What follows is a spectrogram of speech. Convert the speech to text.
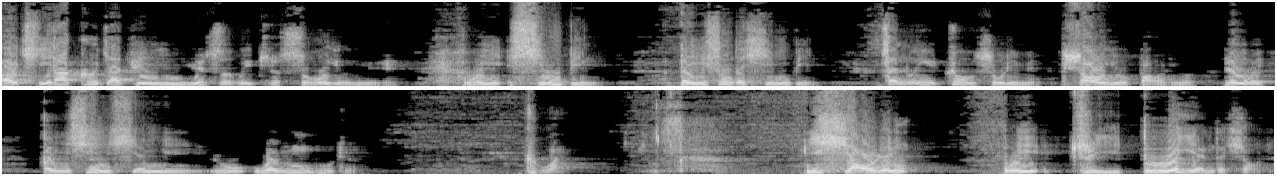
而其他各家均以女子为指所有女人。为行丙，北宋的行丙在《论语注疏》里面稍有保留，认为本性贤明如文母者除外，以小人为指以德言的小人，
